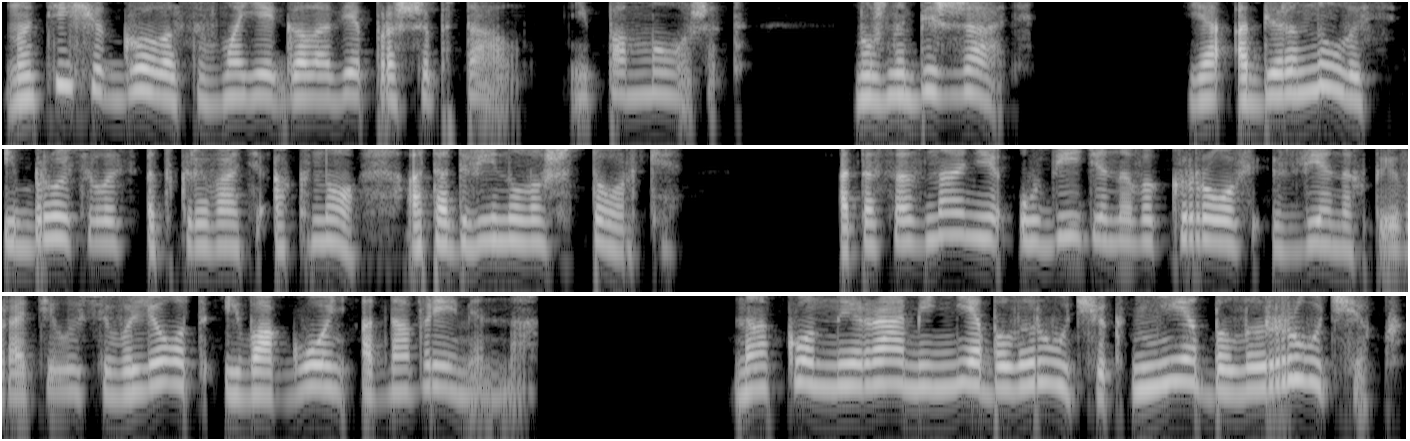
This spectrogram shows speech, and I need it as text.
Но тихий голос в моей голове прошептал. «Не поможет. Нужно бежать». Я обернулась и бросилась открывать окно, отодвинула шторки. От осознания увиденного кровь в венах превратилась в лед и в огонь одновременно. На оконной раме не было ручек, не было ручек.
